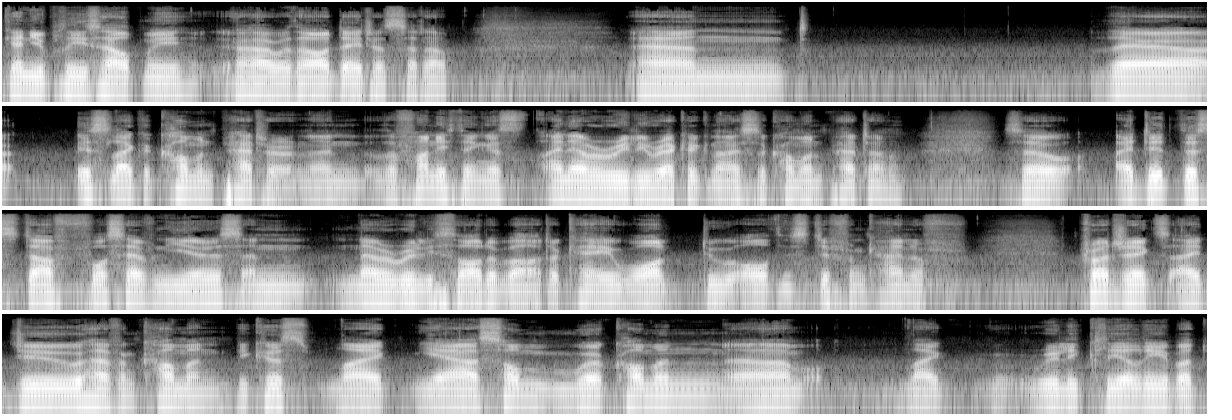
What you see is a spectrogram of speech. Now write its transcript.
can you please help me uh, with our data setup? And there is like a common pattern. And the funny thing is, I never really recognized the common pattern. So I did this stuff for seven years and never really thought about, okay, what do all these different kind of projects I do have in common because, like, yeah, some were common, um, like really clearly, but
